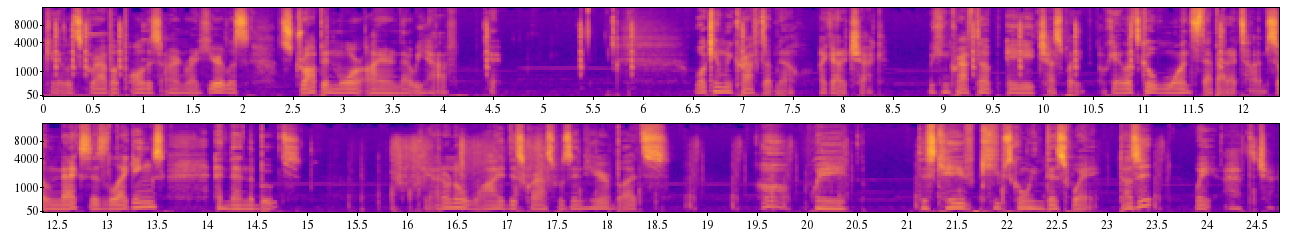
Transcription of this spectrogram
Okay, let's grab up all this iron right here. Let's, let's drop in more iron that we have. Okay. What can we craft up now? I gotta check. we can craft up a chest plate. Okay, let's go one step at a time. So next is leggings and then the boots. Okay, I don't know why this grass was in here, but... Oh, wait. This cave keeps going this way. Does it? Wait, I have to check.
